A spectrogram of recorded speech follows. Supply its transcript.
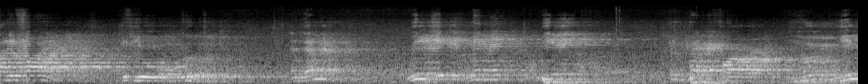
clarify if you could. And then, will it make big impact for him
